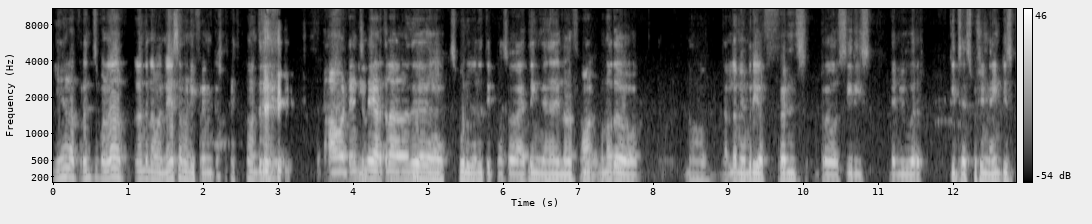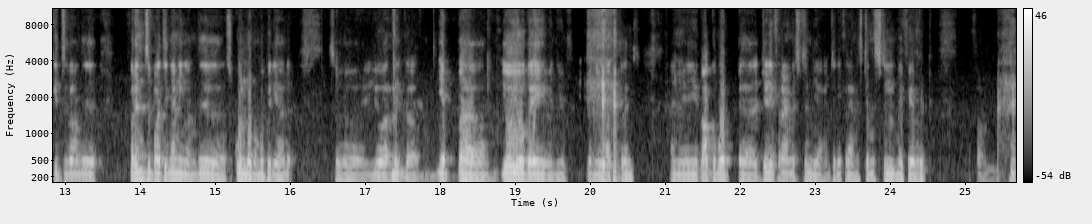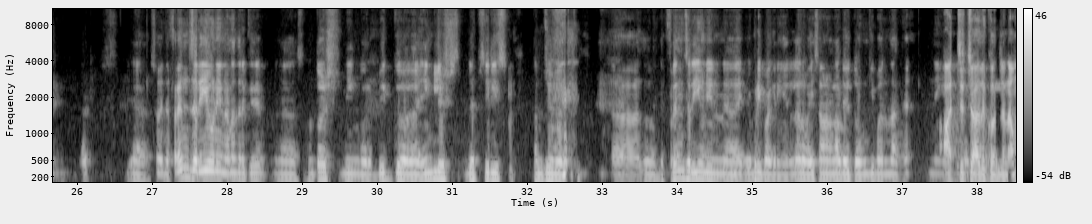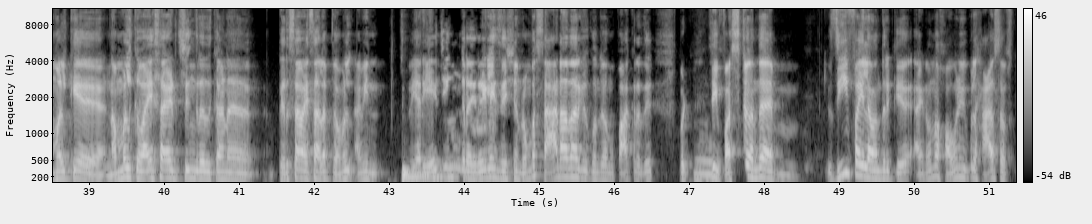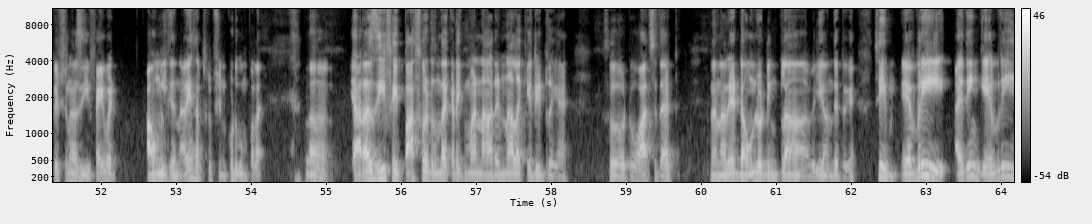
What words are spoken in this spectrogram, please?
ஏன்னா ஃப்ரெண்ட்ஸ் படம்? வந்து நம்ம நேசமணி ஃப்ரெண்ட் வந்துருக்கு. அவன் டென்ஷனே இடத்துல வந்து ஸ்கூலுக்கு வந்து திட்டான் ஸோ ஐ திங்க் என்னோட ஒன் ஆஃப் த நல்ல மெமரி ஆஃப் ஃப்ரெண்ட்ஸ்ன்ற ஒரு series then your kids especially nineties கிட்ஸ்க்கு வந்து ஃப்ரெண்ட்ஸ் பார்த்தீங்கன்னா நீங்கள் வந்து ஸ்கூலில் ரொம்ப பெரிய ஆள். So you are like F yo yo guy when you when you watch Friends and you talk about Jennifer Aniston yeah Jennifer Aniston still my favourite so இந்த Friends reunion நடந்திருக்கு. Uh, சந்தோஷ் நீங்க ஒரு big English web series consumer அது இந்த Friends reunion எப்படி பாக்குறீங்க? எல்லாரும் வயசானவங்களா அப்படியே தொங்கி வந்தாங்க. அச்சோ அது கொஞ்சம் நம்மளுக்கே நம்மளுக்கு வயசாயிடுச்சுங்கிறதுக்கான பெருசா வயசால தமிழ் ஐ மீன் are ஏஜிங்கிற ரியலைசேஷன் ரொம்ப சேடா தான் இருக்கு கொஞ்சம் அவங்க பாக்குறது. பட் see ஃபர்ஸ்ட் வந்து ஜி ஃபைவ்ல வந்திருக்கு. I don't know how many people have subscription Zee five but அவங்களுக்கு நிறைய சப்ஸ்கிரிப்ஷன் கொடுக்கும் போல. யாராவது ஜி ஃபைவ் பாஸ்வேர்டு இருந்தா கிடைக்குமா நான் ரெண்டு நாளா கேட்டுட்டு இருக்கேன். ஸோ டு வாட்ச் தட் நான் நிறைய டவுன்லோடிங்க்லாம் வெளியே வந்துட்டு இருக்கேன் see every I think every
